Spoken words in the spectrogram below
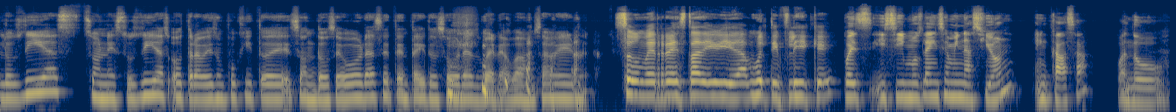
los días, son estos días, otra vez un poquito de, son 12 horas, 72 horas, bueno, vamos a ver. Sume, resta, divida, multiplique. Pues hicimos la inseminación en casa, cuando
